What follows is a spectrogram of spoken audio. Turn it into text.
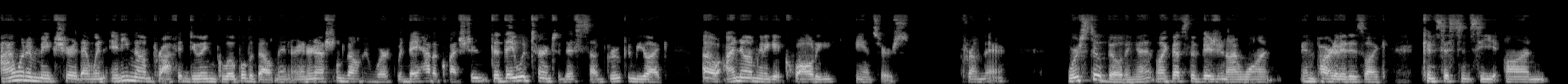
I want to make sure that when any nonprofit doing global development or international development work, when they have a question, that they would turn to this subgroup and be like, oh, I know I'm going to get quality answers from there. We're still building it. Like that's the vision I want. And part of it is like consistency on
